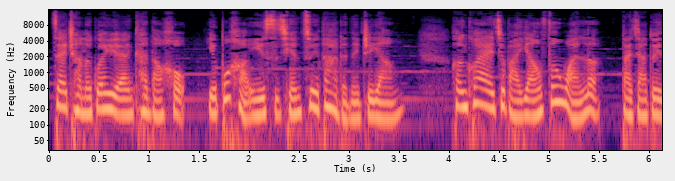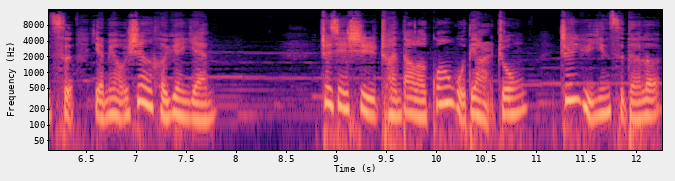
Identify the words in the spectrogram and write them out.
在场的官员看到后也不好意思牵最大的那只羊。很快就把羊分完了，大家对此也没有任何怨言。这件事传到了光武帝耳中，甄宇因此得了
